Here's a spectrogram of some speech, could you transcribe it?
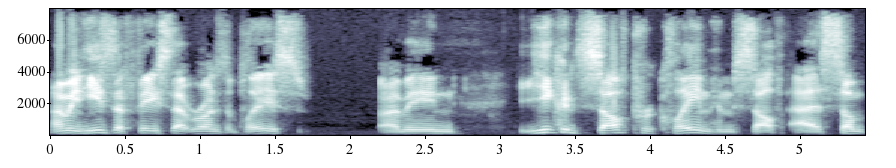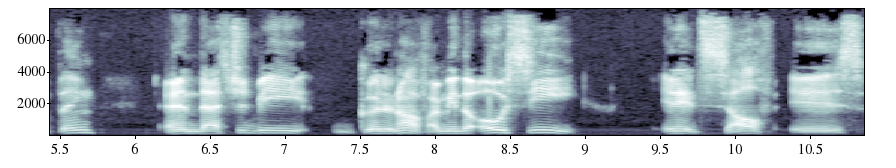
I mean, he's the face that runs the place. I mean, he could self-proclaim himself as something, and that should be good enough. I mean, the OC in itself is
